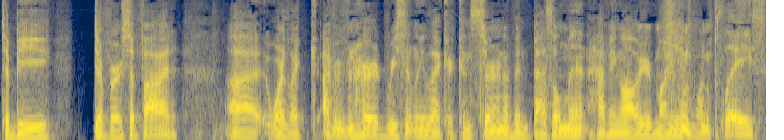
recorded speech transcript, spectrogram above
to be diversified. Uh, or like I've even heard recently like a concern of embezzlement, having all your money in one place,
